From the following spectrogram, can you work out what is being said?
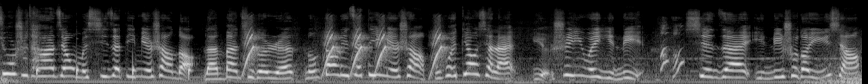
就是它将我们吸在地面上的。南半球的人能倒立在地面上不会掉下来，也是因为引力。现在引力受到影响，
